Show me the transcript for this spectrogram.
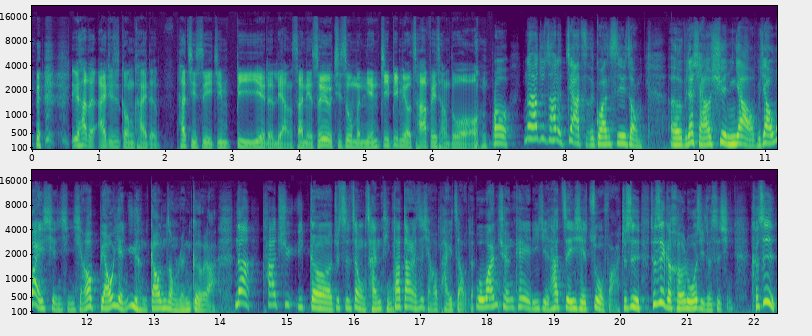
因为他的 IG 是公开的。他其实已经毕业了两三年，所以其实我们年纪并没有差非常多哦。哦，那他就是他的价值观是一种，呃，比较想要炫耀、比较外显型、想要表演欲很高那种人格啦。那他去一个就是这种餐厅，他当然是想要拍照的。我完全可以理解他这一些做法，就是这是一个合逻辑的事情。可是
